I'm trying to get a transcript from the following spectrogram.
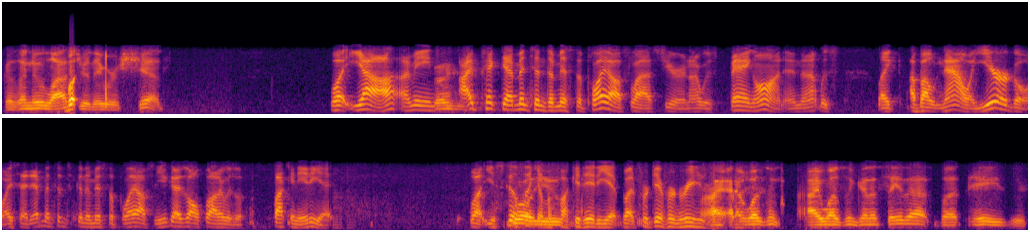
because I knew last What- year they were shit. Well, yeah. I mean, I picked Edmonton to miss the playoffs last year, and I was bang on. And that was like about now, a year ago. I said Edmonton's going to miss the playoffs, and you guys all thought I was a fucking idiot. Well, you still Well, think I'm a fucking idiot, but for different reasons. I, I wasn't I wasn't gonna say that, but hey, if,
